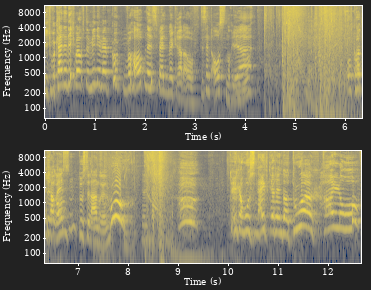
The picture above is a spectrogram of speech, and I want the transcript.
Ich kann ja nicht mal auf der Minimap gucken, wo Haupten ist, fällt mir gerade auf. Das sind außen noch irgendwo. Ja. Oh Gott, ich habe einen. Du hast den anderen. Woo! Ja, ich hab... Digga, wo sniped er denn da durch? Hallo!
